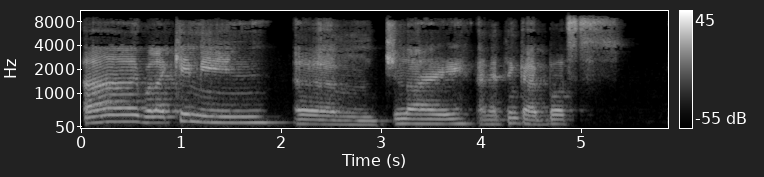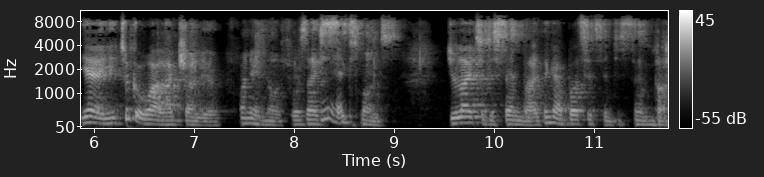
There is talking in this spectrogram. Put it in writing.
Uh, well, I came in um, July, and I think I bought. Yeah, it took a while actually. Funny enough, it was like yes. six months. July to December. I think I bought it in December.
